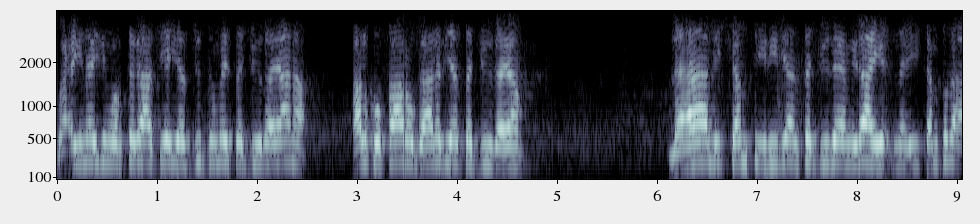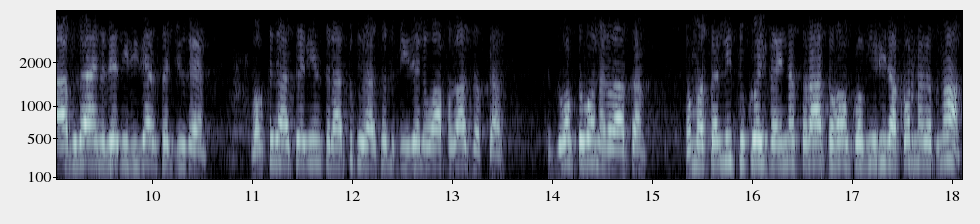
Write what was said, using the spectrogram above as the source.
dhaladaas waxiinaydin waktigaas iyo yasjudu may sajuudayaana alkufaaru gaaladiya sajuudaya lahaa lishamsi iridian sajuudayan ilahay shamsada aabudayan reed iridian sajuudayan waktigaas idin salaad tukadaaso ladiiday waafagaas dadkaas waktigo nagdaasan uma sali tukoy fa ina salaata hoobkoob irida kor nagasma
